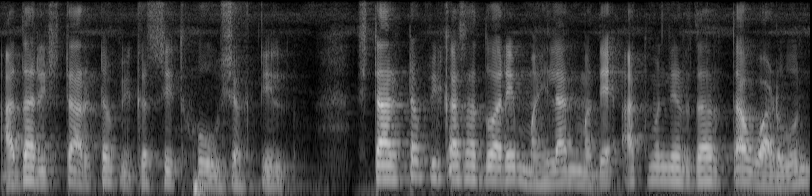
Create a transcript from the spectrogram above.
आधारित स्टार्टअप विकसित होऊ शकतील. स्टार्टअप विकासाद्वारे महिलांमध्ये आत्मनिर्भरता वाढवून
